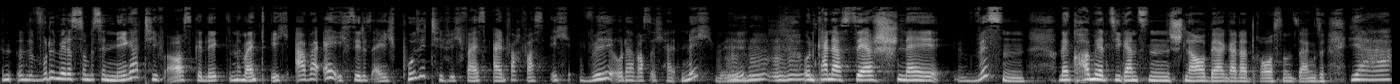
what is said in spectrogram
Dann wurde mir das so ein bisschen negativ ausgelegt und dann meinte ich, aber ey, ich sehe das eigentlich positiv. Ich weiß einfach, was ich will oder was ich halt nicht will und kann das sehr schnell wissen. Und dann kommen jetzt die ganzen Schlauberger da draußen und sagen so, ja,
